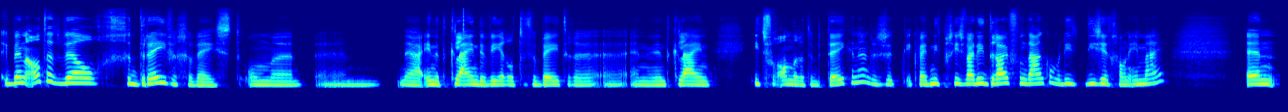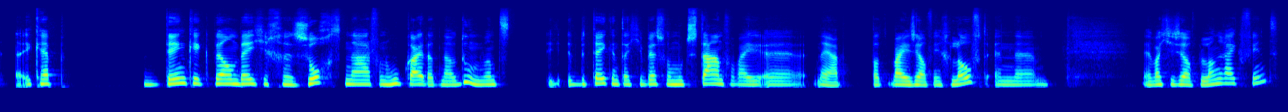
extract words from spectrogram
ik ben altijd wel gedreven geweest om uh, um, nou ja, in het klein de wereld te verbeteren uh, en in het klein iets voor anderen te betekenen. Dus ik, ik weet niet precies waar die drive vandaan komt, maar die, die zit gewoon in mij. En ik heb denk ik wel een beetje gezocht naar van hoe kan je dat nou doen? Want het betekent dat je best wel moet staan voor waar je, uh, nou ja, wat, waar je zelf in gelooft en uh, wat je zelf belangrijk vindt.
